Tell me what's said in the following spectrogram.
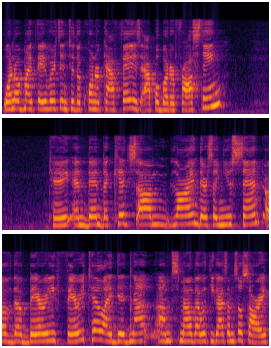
one of my favorites into the corner cafe is apple butter frosting Okay, and then the kids um, line, there's a new scent of the berry fairy tale. I did not um, smell that with you guys. I'm so sorry.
